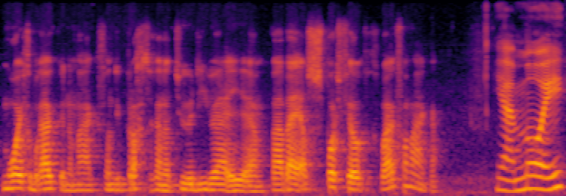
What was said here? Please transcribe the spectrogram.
mooi gebruik kunnen maken van die prachtige natuur die wij, waar wij als sport veel gebruik van maken. Ja, mooi.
